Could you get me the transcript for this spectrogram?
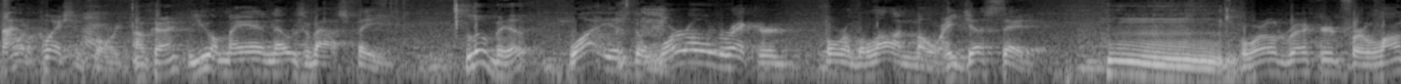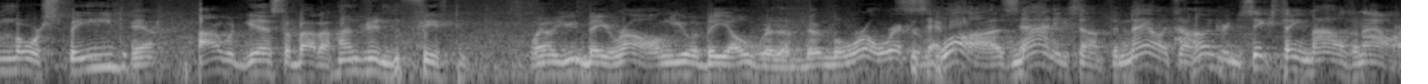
I have a question for you. Okay? You a man knows about speed. A little bit. What is the world record for the lawnmower? He just said it. Hmm. World record for lawnmower speed? Yeah. I would guess about 150. Well, you'd be wrong. You would be over the, the, the world record was 90 something. Now it's 116 miles an hour.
